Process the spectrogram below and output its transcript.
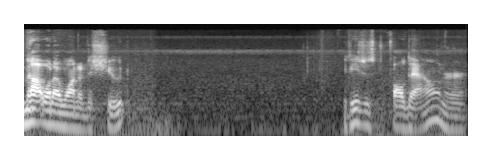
not what I wanted to shoot. Did he just fall down or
